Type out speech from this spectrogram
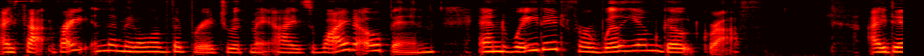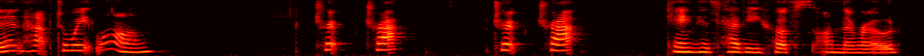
I sat right in the middle of the bridge with my eyes wide open and waited for William Goat Gruff. I didn't have to wait long. Trip, trap, trip, trap, came his heavy hoofs on the road.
